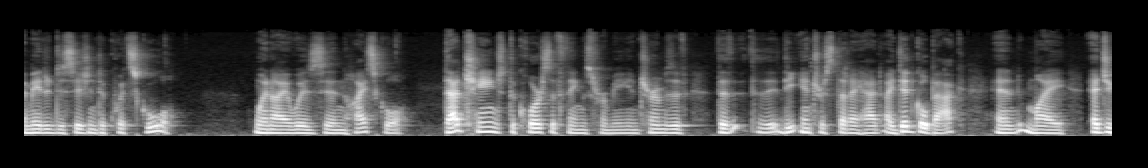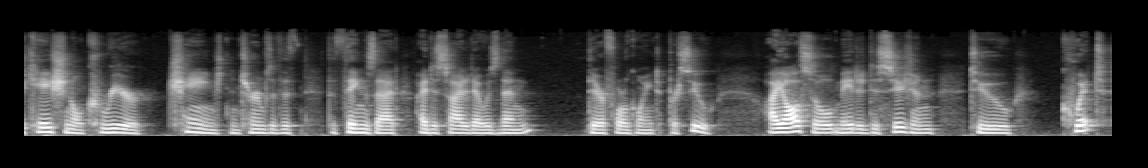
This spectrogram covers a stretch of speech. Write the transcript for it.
I made a decision to quit school when I was in high school. That changed the course of things for me in terms of the, the, the interest that I had. I did go back and my educational career changed in terms of the, the things that I decided I was then therefore going to pursue. I also made a decision to quit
